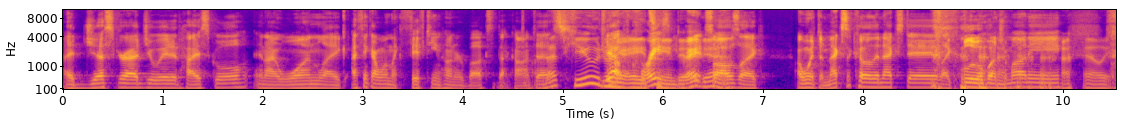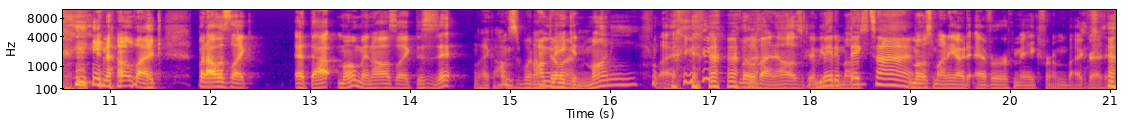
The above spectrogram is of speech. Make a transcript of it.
I just graduated high school and I won like I think I won like fifteen hundred bucks at that contest. That's huge yeah, when you're 18, crazy, dude. right? Yeah. So I was like, I went to Mexico the next day, like blew a bunch of money, yeah. you know, like. But I was like, at that moment, I was like, this is it. Like I'm, what I'm, I'm making money. Like little did I know it was gonna be Made the it most, big time. most money I'd ever make from bike riding.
